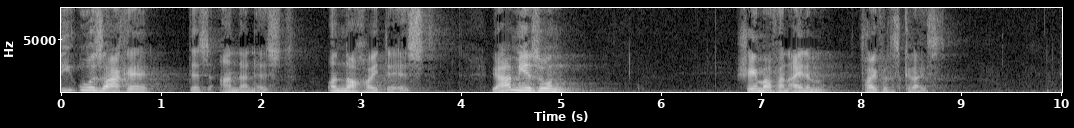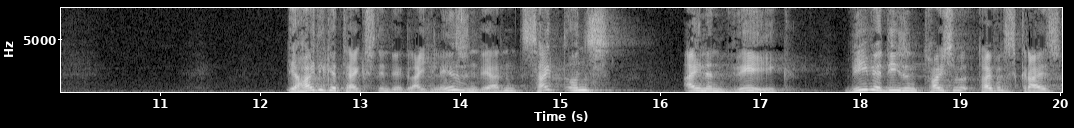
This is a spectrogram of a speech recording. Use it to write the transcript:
die Ursache des anderen ist und noch heute ist. Wir haben hier so ein Schema von einem Teufelskreis. Der heutige Text, den wir gleich lesen werden, zeigt uns einen Weg, wie wir diesen Teufelskreis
